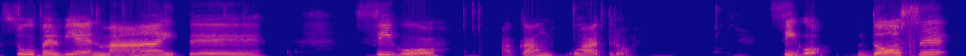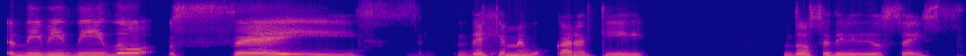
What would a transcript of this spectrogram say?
Súper bien, Maite. Sigo. Acá un 4. Sigo. 12 dividido 6. Déjenme buscar aquí. 12 dividido 6.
